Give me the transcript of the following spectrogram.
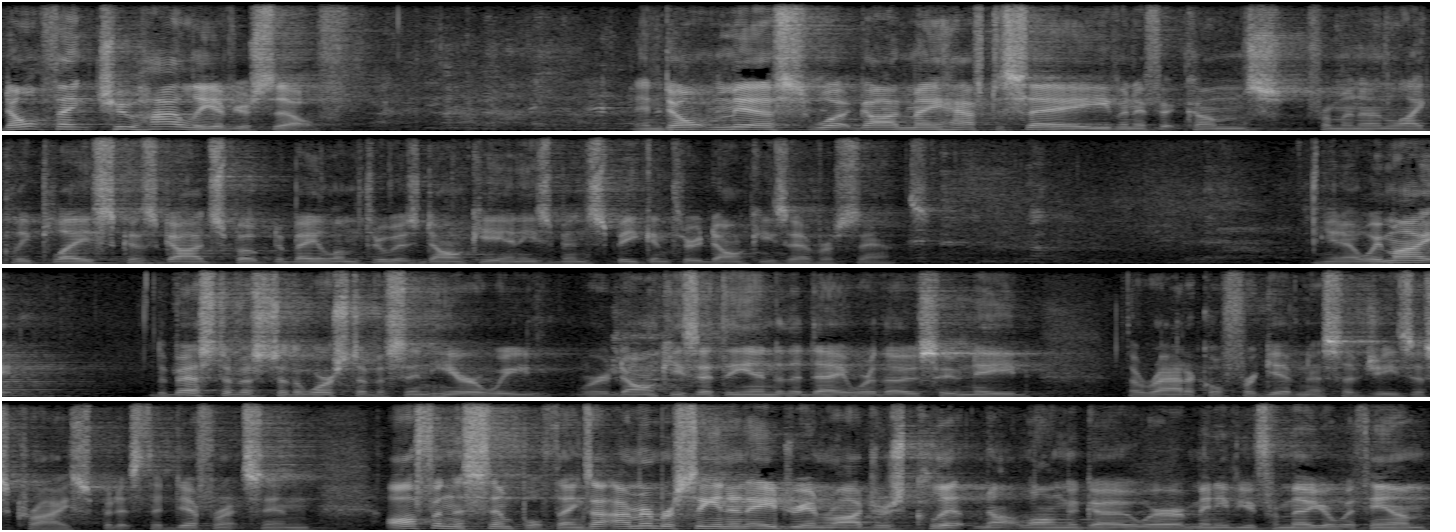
don't think too highly of yourself. And don't miss what God may have to say, even if it comes from an unlikely place, because God spoke to Balaam through his donkey and he's been speaking through donkeys ever since. You know, we might, the best of us to the worst of us in here, we, we're donkeys at the end of the day. We're those who need the radical forgiveness of Jesus Christ. But it's the difference in often the simple things. I, I remember seeing an Adrian Rogers clip not long ago where many of you are familiar with him.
